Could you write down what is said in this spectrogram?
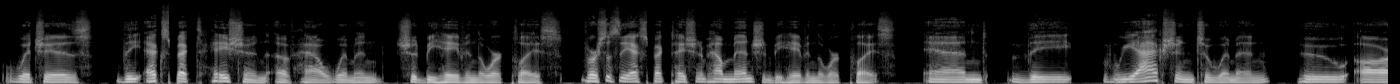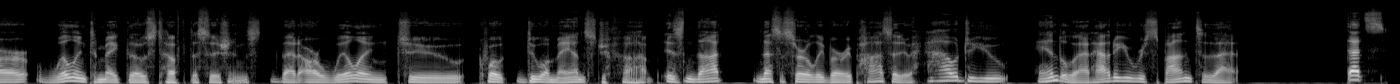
which is the expectation of how women should behave in the workplace versus the expectation of how men should behave in the workplace. And the reaction to women who are willing to make those tough decisions, that are willing to, quote, do a man's job, is not necessarily very positive. How do you handle that? How do you respond to that? That's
